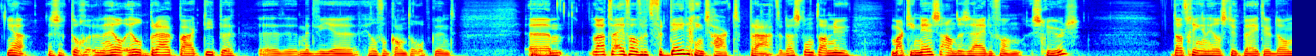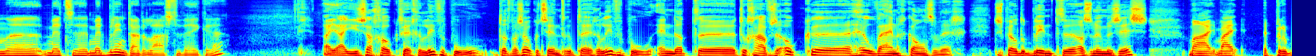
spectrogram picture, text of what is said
Ja, dus het toch een heel, heel bruikbaar type eh, met wie je heel veel kanten op kunt. Ehm, laten we even over het verdedigingshart praten. Daar stond dan nu Martinez aan de zijde van Schuurs. Dat ging een heel stuk beter dan eh, met, eh, met Blind daar de laatste weken. Nou ja, je zag ook tegen Liverpool. Dat was ook het centrum tegen Liverpool. En dat, eh, toen gaven ze ook heel weinig kansen weg. Toen speelde Blind als nummer 6. Maar, maar het pro-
